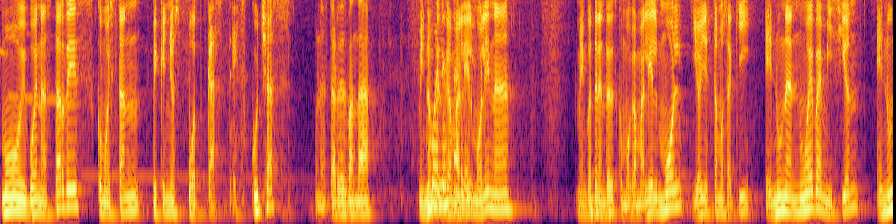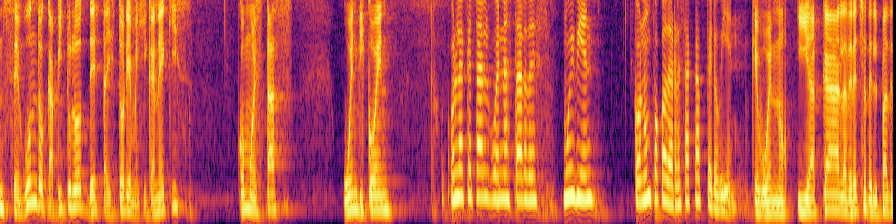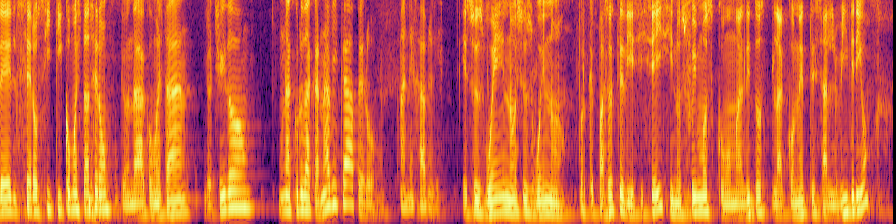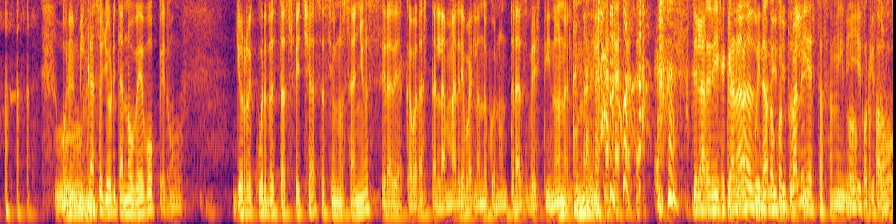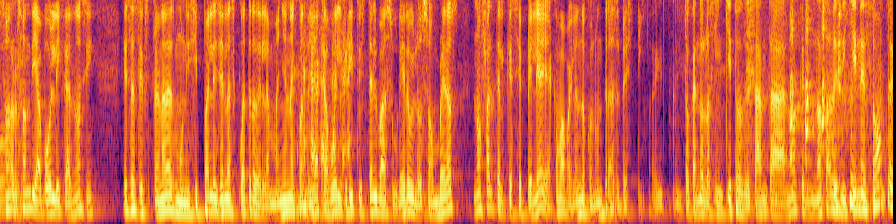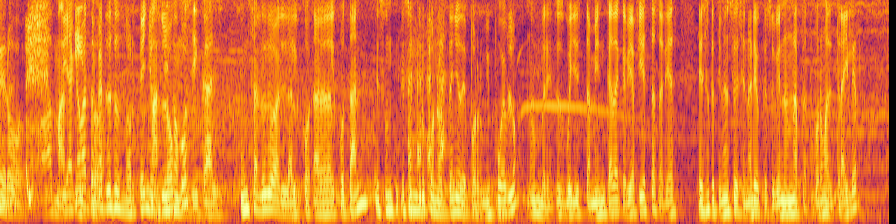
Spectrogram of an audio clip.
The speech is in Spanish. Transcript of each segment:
Muy buenas tardes, ¿cómo están pequeños podcast escuchas? Buenas tardes, banda. Mi nombre Buenas es Gamaliel tardes. Molina. Me encuentran en redes como Gamaliel Mol y hoy estamos aquí en una nueva emisión, en un segundo capítulo de esta historia mexicana X. ¿Cómo estás, Wendy Cohen? Hola, ¿qué tal? Buenas tardes. Muy bien. Con un poco de resaca, pero bien. Qué bueno. Y acá a la derecha del padre el Cero City, ¿cómo estás, Cero? ¿Qué onda? ¿Cómo están? Yo chido. Una cruda canábica, pero manejable. Eso es bueno, eso es bueno, porque pasó este 16 y nos fuimos como malditos tlaconetes al vidrio. bueno, en mi caso yo ahorita no bebo, pero yo recuerdo estas fechas hace unos años, era de acabar hasta la madre bailando con un transvesti, ¿no? En alguna de las, de Ya las te dije que tengas cuidado con tus fiestas, amigo, Sí, es por que son, favor. son, son diabólicas, ¿no? Sí. Esas explanadas municipales ya a las 4 de la mañana, cuando ya acabó el grito y está el basurero y los sombreros, no falta el que se pelea y acaba bailando con un transvesti. Tocando los inquietos de Santa, ¿no? Que no sabes ni quiénes son, pero ah, Sí, acaba tocando esos norteños Macizo locos. musical. Un saludo al, Alco- al Alcotán, es un, es un grupo norteño de por mi pueblo. No, hombre, esos güeyes también, cada que había fiestas, salías esos que tenían su escenario que subían en una plataforma de tráiler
